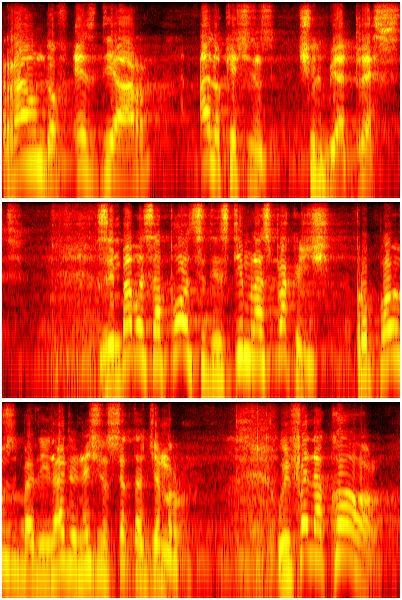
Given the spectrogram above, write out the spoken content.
round of SDR allocations should be addressed. Zimbabwe supports the stimulus package proposed by the United Nations Secretary General. We further call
